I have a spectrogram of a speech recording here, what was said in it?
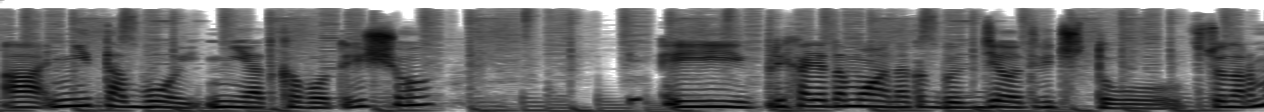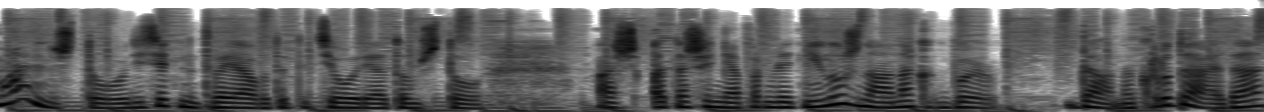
а, не тобой, не от кого-то еще. И приходя домой, она как бы делает вид, что все нормально, что действительно твоя вот эта теория о том, что аж отношения оформлять не нужно, она как бы, да, она крутая, да.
